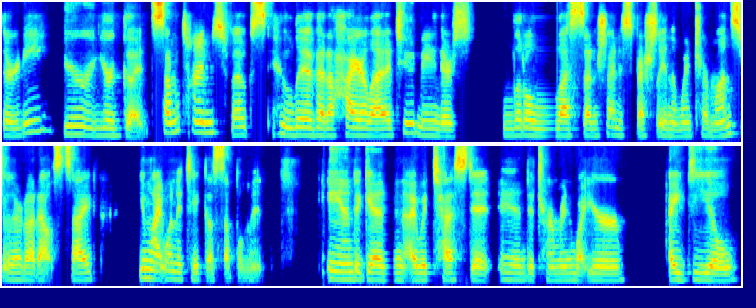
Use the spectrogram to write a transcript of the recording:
30, you're you're good. Sometimes folks who live at a higher latitude, meaning there's a little less sunshine, especially in the winter months, or they're not outside, you might want to take a supplement. And again, I would test it and determine what your ideal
